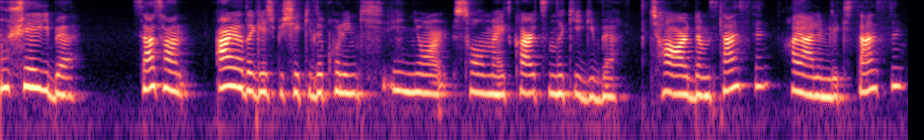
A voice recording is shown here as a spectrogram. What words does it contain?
bu şey gibi zaten er ya da geç bir şekilde Calling in Your Soulmate kartındaki gibi çağırdım sensin. Hayalimdeki sensin.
